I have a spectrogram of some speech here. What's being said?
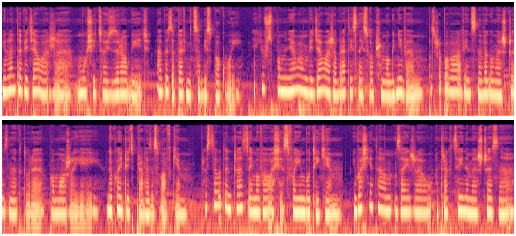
Jolanta wiedziała, że musi coś zrobić, aby zapewnić sobie spokój. Jak już wspomniałam, wiedziała, że brat jest najsłabszym ogniwem, potrzebowała więc nowego mężczyzny, który pomoże jej dokończyć sprawę ze Sławkiem. Przez cały ten czas zajmowała się swoim butikiem i właśnie tam zajrzał atrakcyjny mężczyzna,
